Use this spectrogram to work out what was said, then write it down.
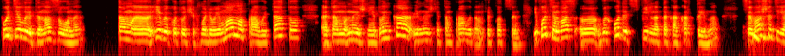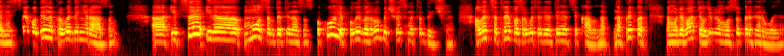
поділити на зони. Там е, лівий куточок малює мама, правий тато, е, там нижній донька і нижній там правий, там, наприклад, син. І потім у вас е, виходить спільна така картина. Це ваша діяльність, це години проведені разом. І це і е, мозок дитини заспокоює, коли він робить щось методичне. Але це треба зробити для дитини цікаво. Наприклад, намалювати улюбленого супергероя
